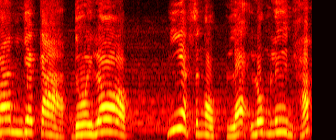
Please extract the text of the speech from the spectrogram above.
บรรยากาศโดยรอบ เงียบสงบและร่มรื่นครับ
